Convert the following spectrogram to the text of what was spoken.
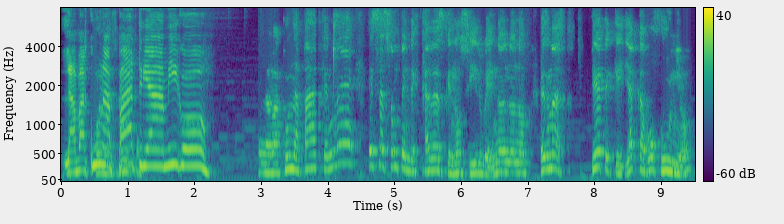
La vacuna las- patria, amigo. Con la vacuna patria, esas son pendejadas que no sirven, no, no, no. Es más, fíjate que ya acabó junio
